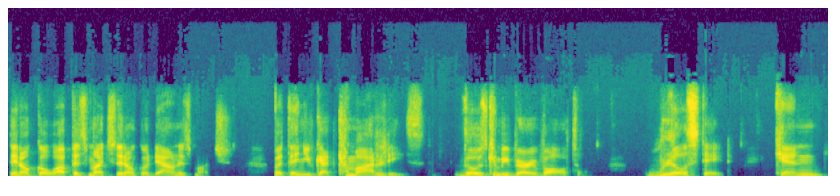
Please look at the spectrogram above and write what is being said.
They don't go up as much, they don't go down as much. But then you've got commodities, those can be very volatile. Real estate can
